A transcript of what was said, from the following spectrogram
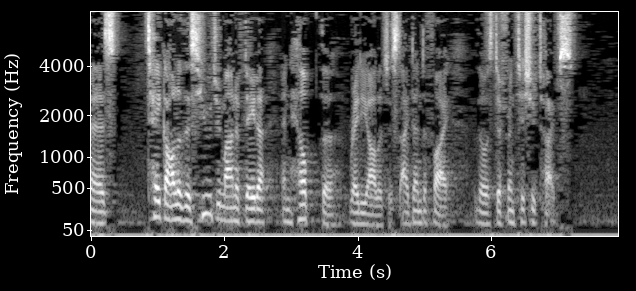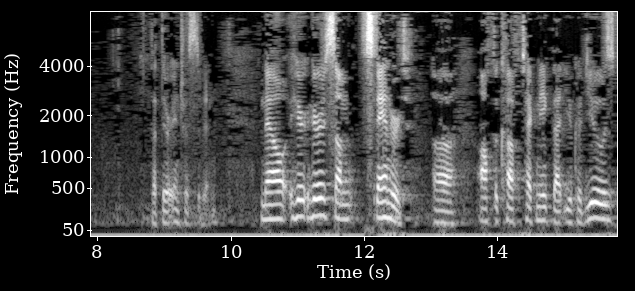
is take all of this huge amount of data and help the radiologist identify those different tissue types that they're interested in. Now, here, here's some standard uh, off-the-cuff technique that you could use,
